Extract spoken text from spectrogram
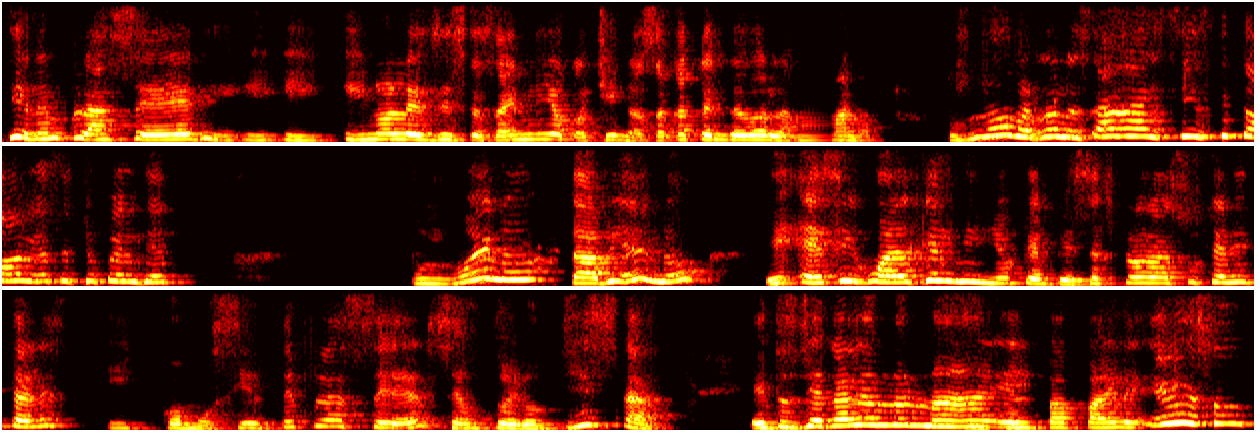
tienen placer y, y, y, y no les dices, ay, niño cochino, sácate el dedo de la mano. Pues no, ¿verdad? Les, ay, sí, es que todavía se chupa el dedo. Pues bueno, está bien, ¿no? Y es igual que el niño que empieza a explorar sus genitales y como siente placer, se autoerotiza. Entonces llega la mamá, Ujú. el papá y le, eres un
